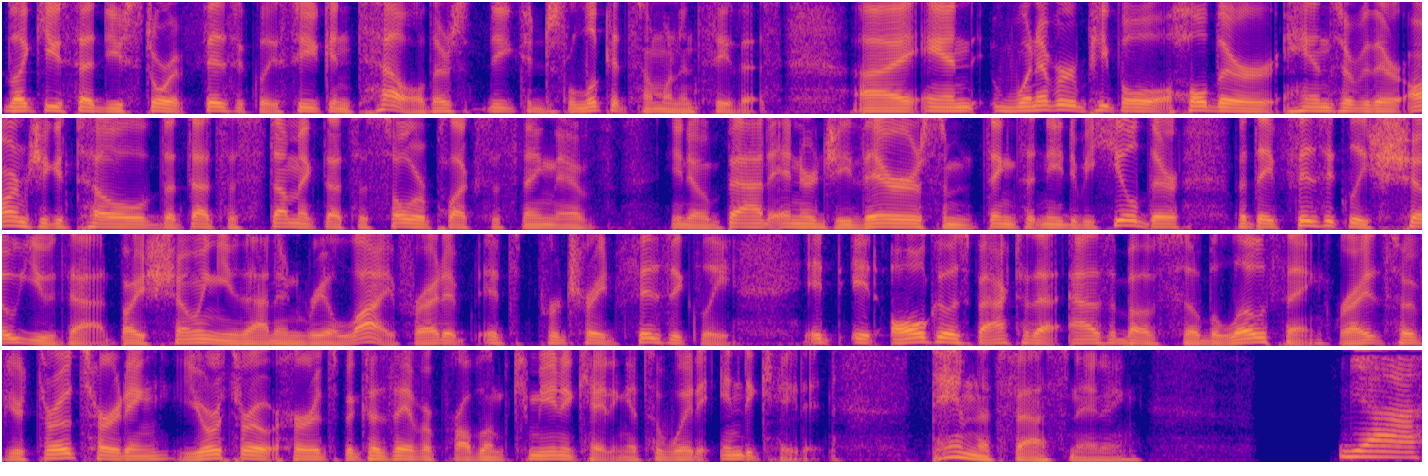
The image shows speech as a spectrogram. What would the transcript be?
like you said, you store it physically, so you can tell. There's you could just look at someone and see this. Uh, and whenever people hold their hands over their arms, you can tell that that's a stomach, that's a solar plexus thing. They have you know bad energy there, some things that need to be healed there, but they physically show you that by showing you that in real life, right? It, it's portrayed physically. It it all goes back to that as above, so below thing, right? So if your throat's hurting, your throat hurts because they have a problem communicating. It's a way to indicate it. Damn, that's fascinating. Yeah,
